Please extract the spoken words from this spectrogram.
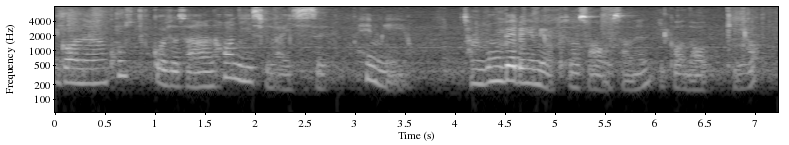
이거는 코스트코에서 산 honey slice 햄이에요. jambon-beurre 햄이 없어서 우선은 이거 넣어볼게요.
